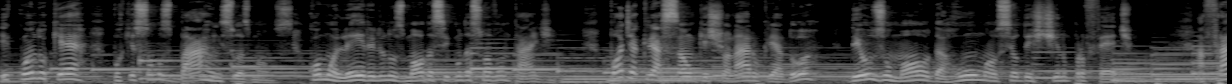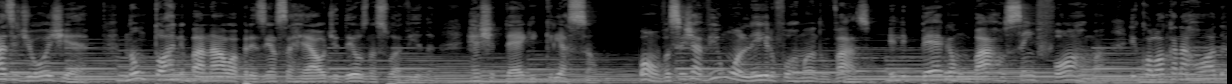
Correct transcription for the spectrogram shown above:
e quando quer, porque somos barro em Suas mãos. Como oleiro, Ele nos molda segundo a Sua vontade. Pode a criação questionar o Criador? Deus o molda rumo ao seu destino profético. A frase de hoje é: Não torne banal a presença real de Deus na sua vida. Hashtag criação. Bom, você já viu um oleiro formando um vaso? Ele pega um barro sem forma e coloca na roda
